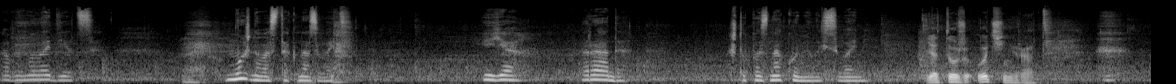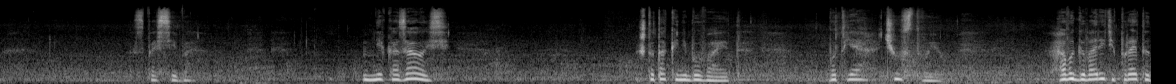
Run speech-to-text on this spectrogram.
А вы молодец. Можно вас так назвать? И я рада, что познакомилась с вами. Я тоже очень рад. Спасибо. Мне казалось, что так и не бывает. Вот я чувствую. А вы говорите про это,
